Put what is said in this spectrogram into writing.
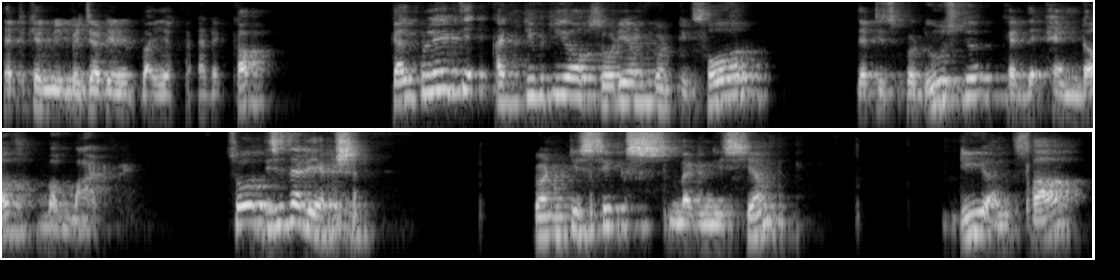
that can be measured by a Faraday cup Calculate the activity of sodium-24 that is produced at the end of bombardment. So this is the reaction. 26 magnesium, D alpha,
